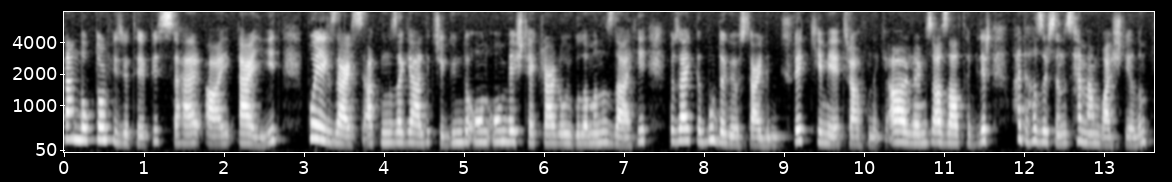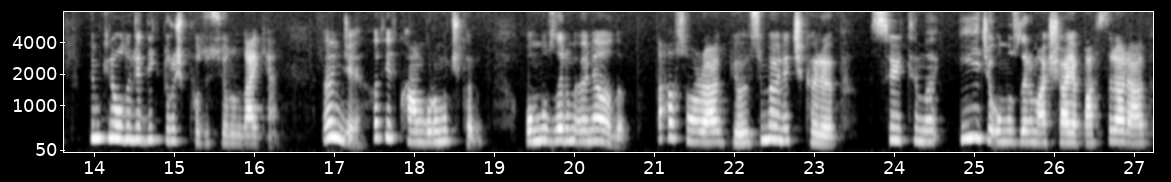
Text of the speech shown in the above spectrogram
Ben doktor fizyoterapist Seher Ay Er Yiğit. Bu egzersizi aklınıza geldikçe günde 10-15 tekrarla uygulamanız dahi özellikle burada gösterdiğim kürek kemiği etrafındaki ağrılarınızı azaltabilir. Hadi hazırsanız hemen başlayalım. Mümkün olduğunca dik duruş pozisyonundayken önce hafif kamburumu çıkarıp omuzlarımı öne alıp daha sonra göğsümü öne çıkarıp sırtımı iyice omuzlarımı aşağıya bastırarak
